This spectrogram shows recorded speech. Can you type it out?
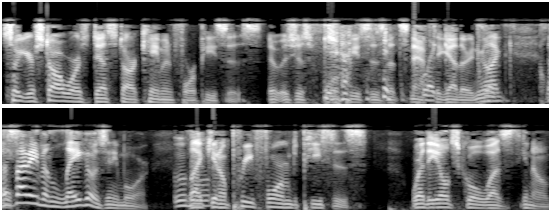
So your Star Wars Death Star came in four pieces. It was just four Yeah. pieces that snapped Click, together, and you're like, click. that's not even Legos anymore. Mm-hmm. Like you know, preformed pieces. Where the old school was, you know,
